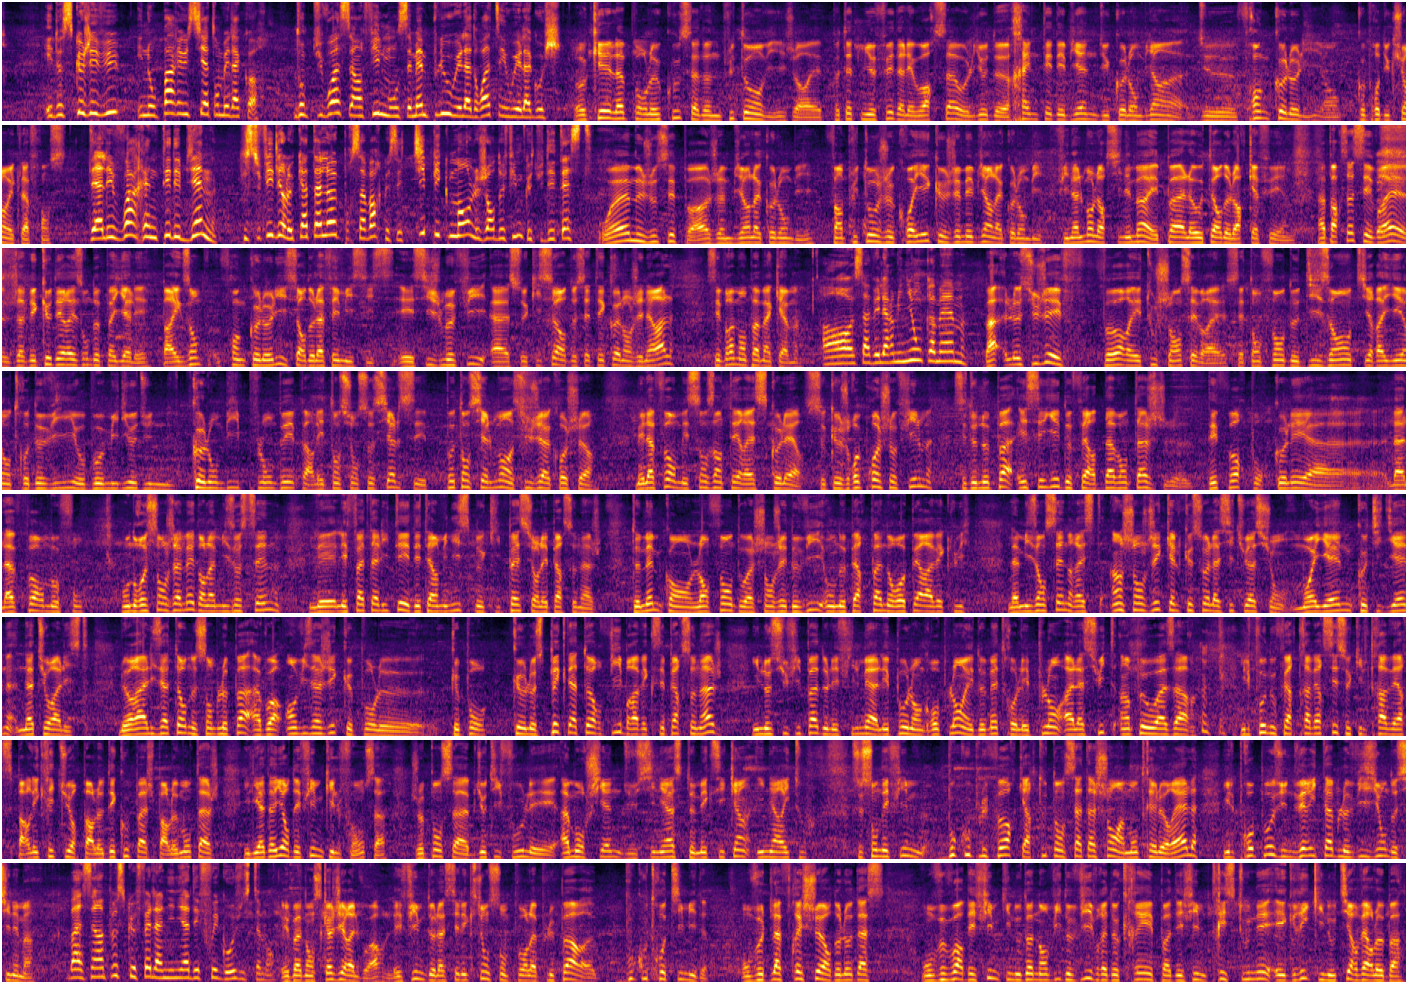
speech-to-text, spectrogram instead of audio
Et de ce que j'ai vu, ils n'ont pas réussi à tomber d'accord. Donc tu vois, c'est un film où on sait même plus où est la droite et où est la gauche. Ok, là pour le coup, ça donne plutôt envie. J'aurais peut-être mieux fait d'aller voir ça au lieu de Gente de Bien du Colombien de Franco Loli en coproduction avec la France. T'es allé voir Rente des Biennes Il suffit de lire le catalogue pour savoir que c'est typiquement le genre de film que tu détestes. Ouais, mais je sais pas, j'aime bien la Colombie. Enfin, plutôt, je croyais que j'aimais bien la Colombie. Finalement, leur cinéma est pas à la hauteur de leur café. hein. À part ça, c'est vrai, j'avais que des raisons de pas y aller. Par exemple, Franco Loli il sort de la Fémicis. Et si je me fie à ce qui sort de cette école en général, c'est vraiment pas ma cam. Oh, ça avait l'air mignon quand même. Bah, le sujet est fort et touchant, c'est vrai. Cet enfant de 10 ans, tiraillé entre deux vies, au beau milieu d'une Colombie plombée par les tensions sociales, c'est potentiellement un sujet accrocheur. Mais la forme est sans intérêt scolaire. Ce que je reproche au film, c'est de ne pas essayer de faire davantage euh, d'efforts pour coller la, forme au fond. On ne ressent jamais dans la mise en scène les, les fatalités et déterminismes qui pèsent sur les personnages. De même, quand l'enfant doit changer de vie, on ne perd pas nos repères avec lui. La mise en scène reste inchangée quelle que soit la situation, moyenne, quotidienne, naturaliste. Le réalisateur ne semble pas avoir envisagé que pour le, que pour que le spectateur vibre avec ses personnages, il ne suffit pas de les filmer à l'épaule en gros plan et de mettre les plans à la suite un peu au hasard. Il faut nous faire traverser ce qu'ils traversent, par l'écriture, par le découpage, par le montage. Il y a d'ailleurs des films qui le font, ça. Je pense à Beautiful et Amour chienne du cinéaste mexicain Iñárritu. Ce sont des films beaucoup plus forts car tout en s'attachant à montrer le réel, ils proposent une véritable vision de cinéma. Bah, c'est un peu ce que fait la Nina des Fuego, justement. Et bah dans ce cas, j'irai le voir. Les films de la sélection sont pour la plupart euh, beaucoup trop timides. On veut de la fraîcheur, de l'audace. On veut voir des films qui nous donnent envie de vivre et de créer, pas des films tristounés et gris qui nous tirent vers le bas.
